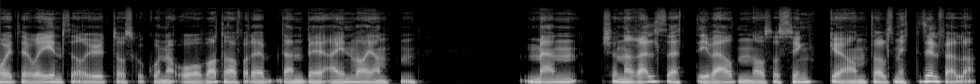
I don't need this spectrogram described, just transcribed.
og i teorien ser ut til å skulle kunne overta for det, den B1-varianten. Men generelt sett i verden nå så synker antall smittetilfeller,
